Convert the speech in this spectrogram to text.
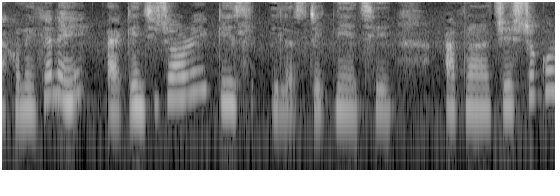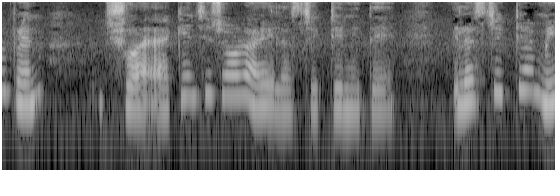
এখন এখানে এক ইঞ্চি চওড়া একটি ইলাস্টিক নিয়েছি। আপনারা চেষ্টা করবেন এক ইঞ্চি চওড়া ইলাস্টিকটি নিতে। ইলাস্টিকটি আমি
